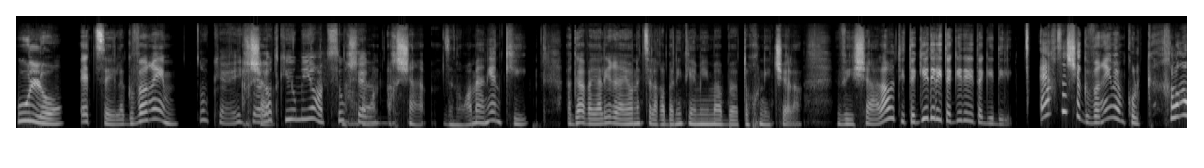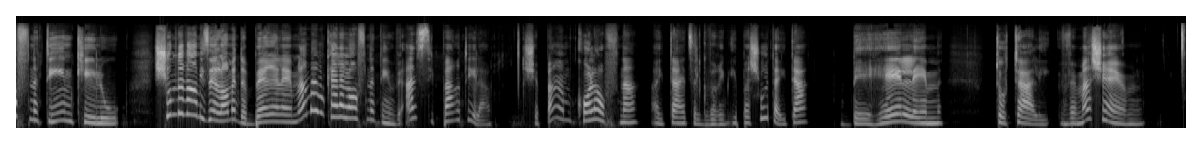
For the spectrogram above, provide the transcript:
הוא לא אצל הגברים? אוקיי, עכשיו- שאלות קיומיות, סוג של... נכון, עכשיו, זה נורא מעניין, כי, אגב, היה לי ראיון אצל הרבנית ימימה בתוכנית שלה, והיא שאלה אותי, תגידי לי, תגידי לי, תגידי לי, איך זה שגברים הם כל כך לא אופנתיים, כאילו, שום דבר מזה לא מדבר אליהם, למה הם כאלה לא אופנתיים? ואז סיפרתי לה, שפעם כל האופנה הייתה אצל גברים, היא פשוט הייתה בהלם טוטאלי, ומה ש...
